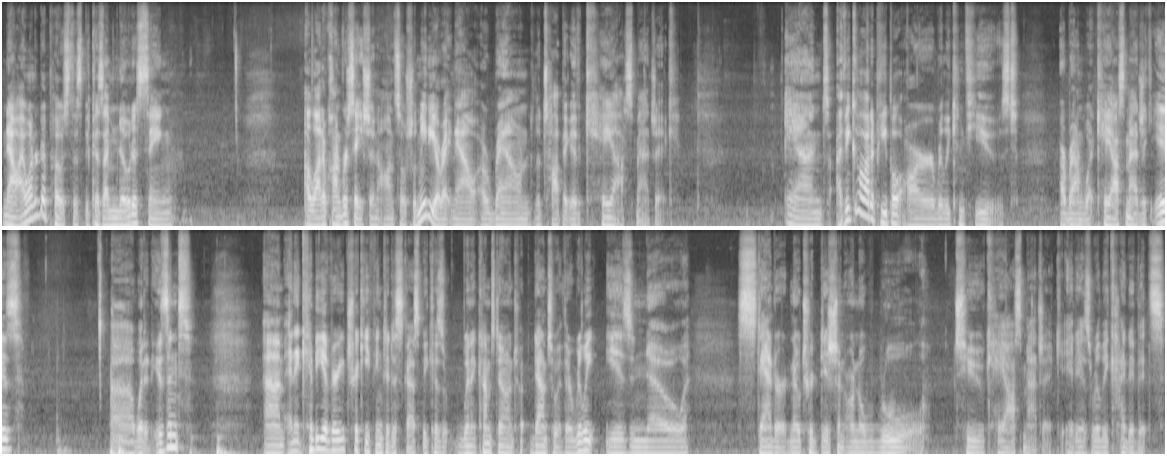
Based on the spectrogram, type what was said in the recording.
Now, I wanted to post this because I'm noticing a lot of conversation on social media right now around the topic of chaos magic. And I think a lot of people are really confused around what chaos magic is, uh, what it isn't. Um, and it can be a very tricky thing to discuss because when it comes down to, down to it, there really is no standard, no tradition, or no rule to chaos magic. It is really kind of its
